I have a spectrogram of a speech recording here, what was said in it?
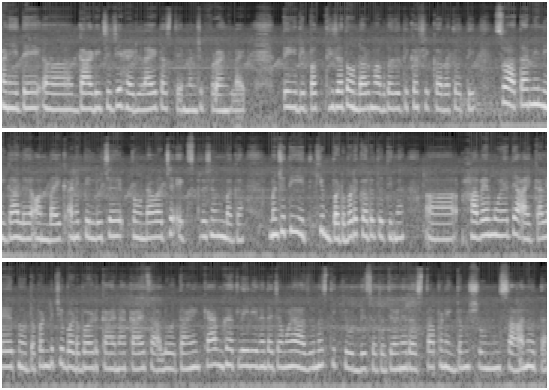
आणि ते गाडीची जी हेडलाईट असते म्हणजे फ्रंट लाइट ती दीपक तिच्या तोंडावर मारत होती ती कशी करत होती. सो आता मी निघालो आहे ऑन बाईक आणि पिल्लूचे तोंडावरचे एक्सप्रेशन बघा. म्हणजे ती इतकी बडबड करत होती ना हवेमुळे ते ऐकायला येत नव्हतं पण तिची बडबड काय ना काय चालू होतं आणि कॅप घातलेली ना त्याच्यामुळे अजूनच ती क्यूट दिसत होती आणि रस्ता पण एकदम शूनसान होता.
